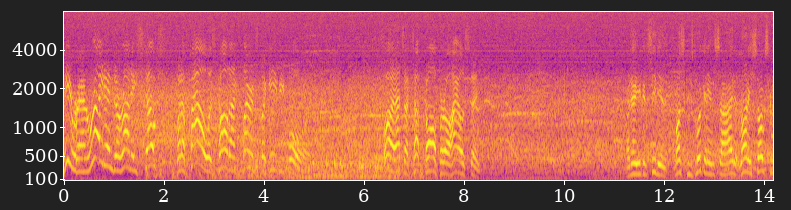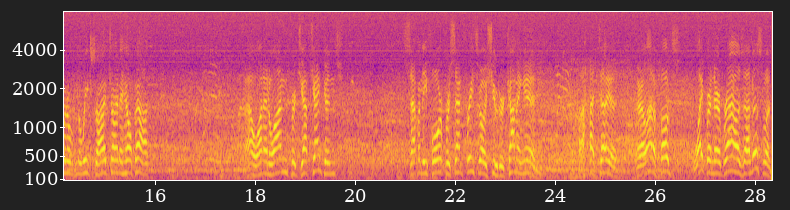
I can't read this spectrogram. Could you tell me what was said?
He ran right into Ronnie Stokes, but a foul was called on Clarence McGee before. Boy, that's a tough call for Ohio State. I know you can see the Muskies looking inside. Ronnie Stokes coming over from the weak side, trying to help out. Well, one and one for Jeff Jenkins. 74% free throw shooter coming in. I tell you, there are a lot of folks wiping their brows on this one.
